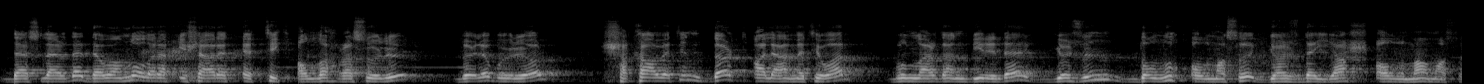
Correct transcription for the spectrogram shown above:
derslerde devamlı olarak işaret ettik. Allah Resulü böyle buyuruyor. Şakavetin dört alameti var. Bunlardan biri de gözün donuk olması, gözde yaş olmaması.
